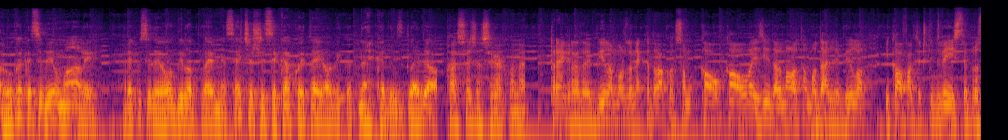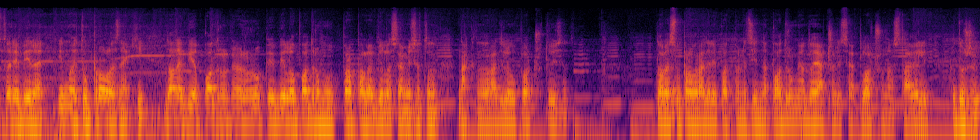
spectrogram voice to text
A Luka, kad si bio mali, rekao si da je ovo bila plevnja. Sećaš li se kako je taj objekat nekada izgledao? Pa sećam se kako ne. Pregrada je bila, možda nekad ovako, samo kao, ovaj zid, ali malo tamo dalje bilo i kao faktički dve iste prostorije bile. Imao je tu prolaz neki. Dole je bio podrum, rupe je bilo u podrumu, propalo je bilo sve, mislim to naknadno radili u ploču tu iznad. Dole smo prvo radili potporni zid na podrumu i onda ojačali sve ploču, nastavili, produžili.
